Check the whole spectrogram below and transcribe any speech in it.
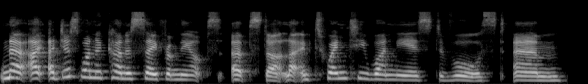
no, I, I just want to kind of say from the ups, upstart, like I'm 21 years divorced. Um,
